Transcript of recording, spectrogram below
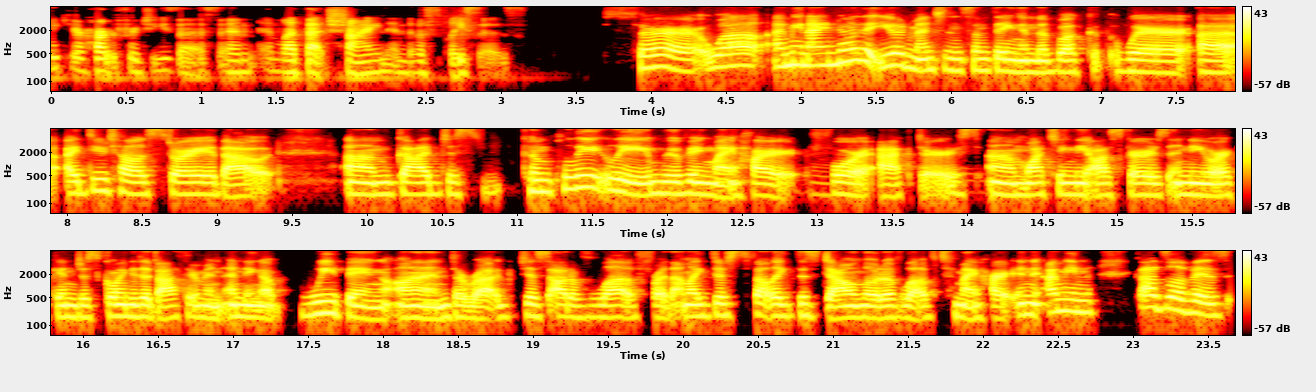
take your heart for Jesus and, and let that shine in those places? Sure. Well, I mean, I know that you had mentioned something in the book where uh, I do tell a story about um, God just completely moving my heart Mm. for actors, um, watching the Oscars in New York and just going to the bathroom and ending up weeping on the rug just out of love for them. Like, just felt like this download of love to my heart. And I mean, God's love is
